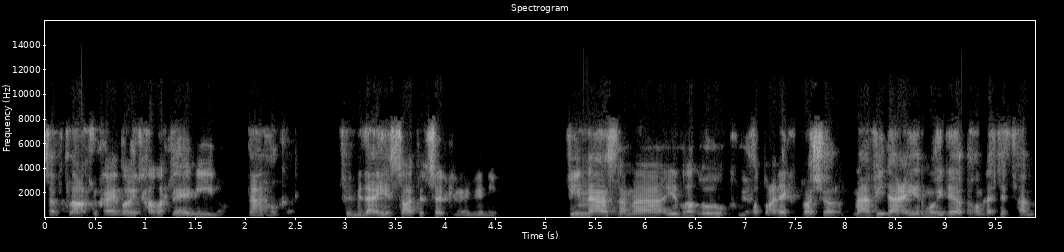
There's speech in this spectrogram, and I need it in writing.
إذا بتلاحظوا كان يضل يتحرك ليمينه دان هوكر. في البداية he started circle اليمين. في ناس لما يضغطوك ويحطوا عليك pressure ما في داعي يرموا إيديهم لتفهم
